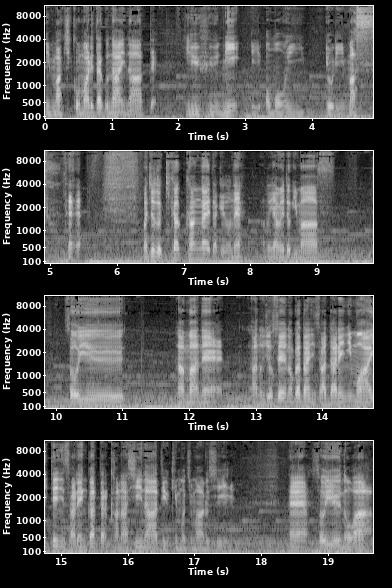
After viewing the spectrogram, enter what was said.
巻き込まれたくないなっていうふうに思いよります。ね。まあちょっと企画考えたけどね、あの、やめときます。そういう、あまあね、あの女性の方にさ、誰にも相手にされんかったら悲しいなっていう気持ちもあるし、ね、そういうのは、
